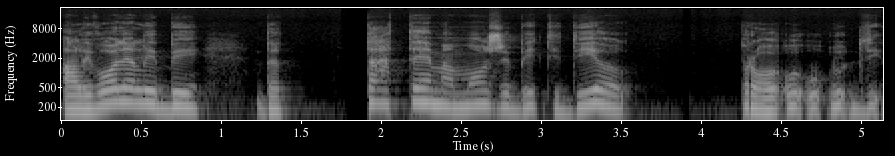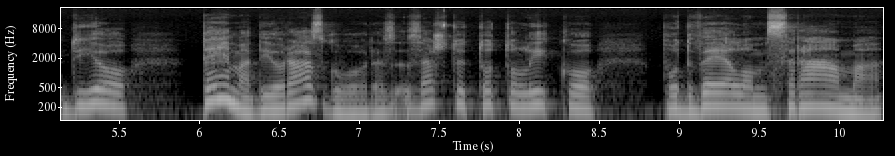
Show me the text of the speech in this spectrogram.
ali voljeli bi da ta tema može biti dio, pro, dio tema, dio razgovora. Zašto je to toliko pod velom srama,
